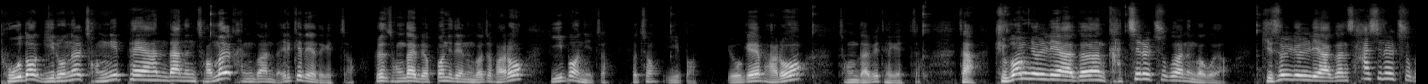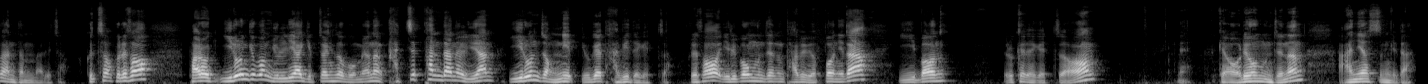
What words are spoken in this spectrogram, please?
도덕 이론을 정립해야 한다는 점을 간과한다. 이렇게 돼야 되겠죠. 그래서 정답이 몇 번이 되는 거죠? 바로 2번이죠. 그렇죠? 2번. 요게 바로 정답이 되겠죠. 자, 규범 윤리학은 가치를 추구하는 거고요. 기술 윤리학은 사실을 추구한단 말이죠. 그렇죠? 그래서 바로 이론 규범 윤리학 입장에서 보면은 가치 판단을 위한 이론 정립 요게 답이 되겠죠. 그래서 1번 문제는 답이 몇 번이다? 2번 이렇게 되겠죠. 네. 그렇게 어려운 문제는 아니었습니다.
